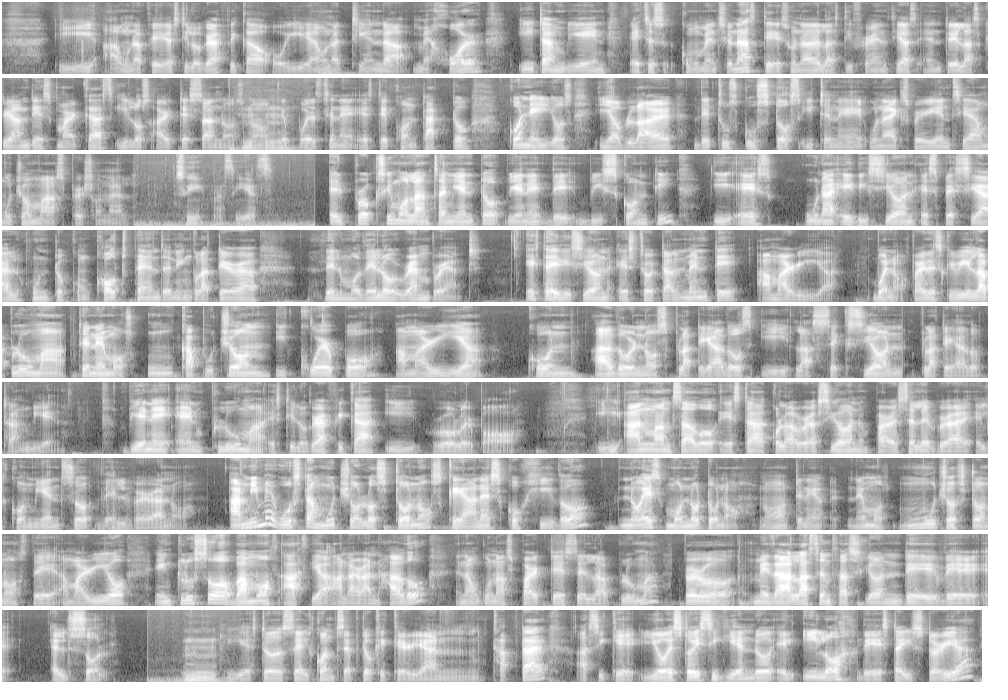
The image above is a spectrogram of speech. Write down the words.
ir a una feria estilográfica o ir a una tienda mejor y también, esto es, como mencionaste, es una de las diferencias entre las grandes marcas y los artesanos, ¿no? Que puedes tener este contacto con ellos y hablar de tus gustos y tener una experiencia mucho más personal. Sí, así es. El próximo lanzamiento viene de Visconti y es una edición especial junto con Colt Pen en Inglaterra del modelo Rembrandt. Esta edición es totalmente amarilla. Bueno, para describir la pluma tenemos un capuchón y cuerpo amarilla con adornos plateados y la sección plateado también. Viene en pluma estilográfica y rollerball. Y han lanzado esta colaboración para celebrar el comienzo del verano. A mí me gustan mucho los tonos que han escogido. No es monótono, ¿no? Tenemos muchos tonos de amarillo. Incluso vamos hacia anaranjado en algunas partes de la pluma. Pero me da la sensación de ver el sol. Mm. Y esto es el concepto que querían captar. Así que yo estoy siguiendo el hilo de esta historia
